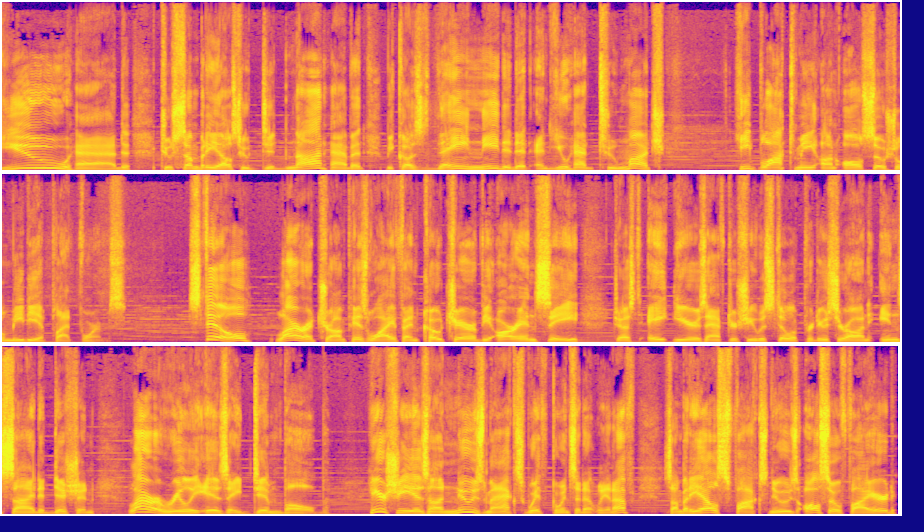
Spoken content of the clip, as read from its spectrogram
you had to somebody else who did not have it because they needed it and you had too much, he blocked me on all social media platforms. Still, Lara Trump, his wife and co chair of the RNC, just eight years after she was still a producer on Inside Edition, Lara really is a dim bulb. Here she is on Newsmax with, coincidentally enough, somebody else Fox News also fired,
